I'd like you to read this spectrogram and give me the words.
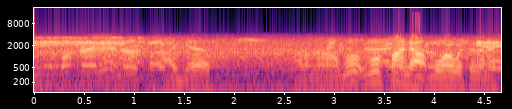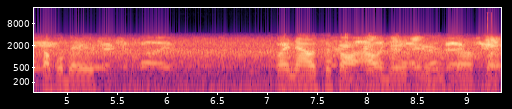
You just walk right in, huh? I guess. I don't know. We'll we'll find out more within the next couple days. Right now it's just all allegations and stuff, but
